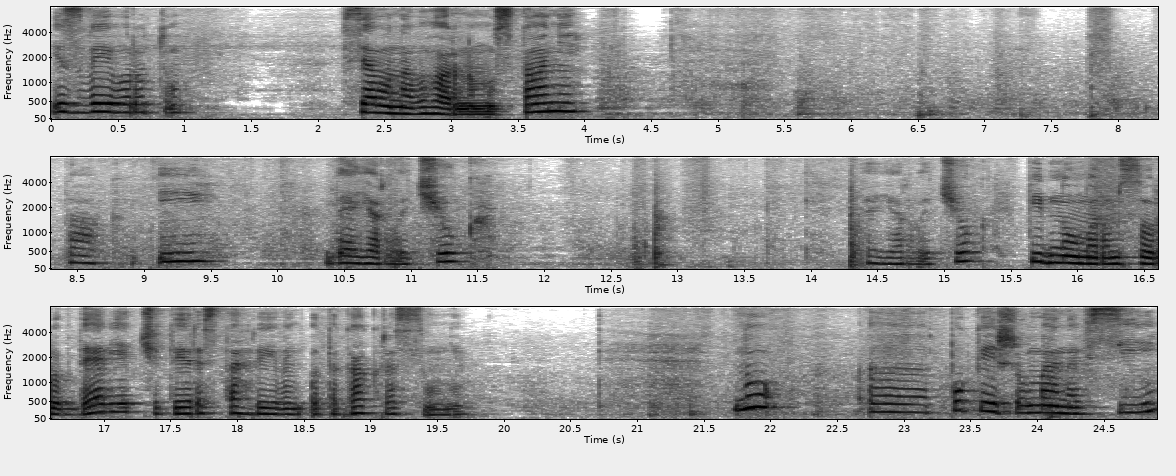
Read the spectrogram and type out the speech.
із вивороту. Вся вона в гарному стані. Так, і де ярличок? Де ярличок? Під номером 49 400 гривень. Отака красуня. Ну, е, поки що в мене всі.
